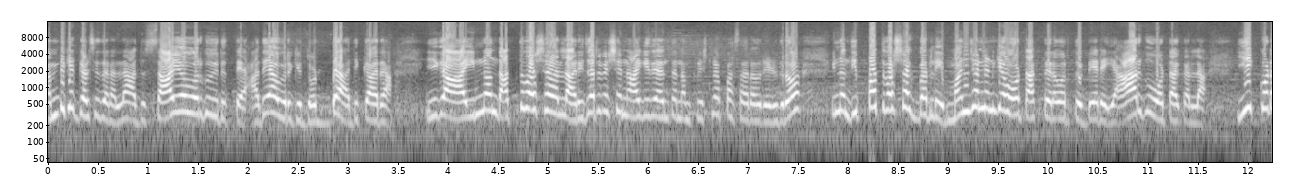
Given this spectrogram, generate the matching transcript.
ನಂಬಿಕೆ ಗಳಿಸಿದಾರಲ್ಲ ಅದು ಸಾಯೋವರೆಗೂ ಇರುತ್ತೆ. ಅದೇ ಅವರಿಗೆ ದೊಡ್ಡ ಅಧಿಕಾರ. ಈಗ ಇನ್ನೊಂದು ಹತ್ತು ವರ್ಷ ಅಲ್ಲ ರಿಸರ್ವೇಷನ್ ಆಗಿದೆ ಅಂತ ನಮ್ಮ ಕೃಷ್ಣಪ್ಪ ಸರ್ ಅವ್ರು ಹೇಳಿದ್ರು. ಇನ್ನೊಂದು ಇಪ್ಪತ್ತು ವರ್ಷಕ್ಕೆ ಬರಲಿ, ಮಂಜಣ್ಣನಿಗೆ ಓಟ್ ಹಾಕ್ತಾರೆ ಹೊರತು ಬೇರೆ ಯಾರಿಗೂ ಓಟ್ ಹಾಕಲ್ಲ. ಈಗ ಕೂಡ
